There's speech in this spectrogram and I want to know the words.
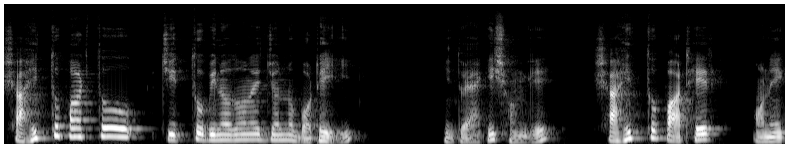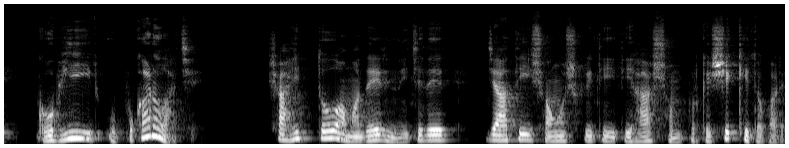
সাহিত্য পাঠ তো চিত্ত বিনোদনের জন্য বটেই, কিন্তু একই সঙ্গে সাহিত্য পাঠের অনেক গভীর উপকারও আছে। সাহিত্য আমাদের নিজেদের জাতি, সংস্কৃতি, ইতিহাস সম্পর্কে শিক্ষিত করে,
